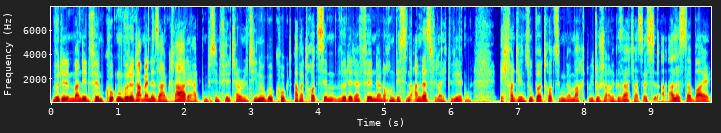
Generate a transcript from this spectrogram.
Würde man den Film gucken, würde dann am Ende sagen, klar, der hat ein bisschen viel Tarantino geguckt, aber trotzdem würde der Film dann noch ein bisschen anders vielleicht wirken. Ich fand ihn super trotzdem gemacht, wie du schon alle gesagt hast. Ist alles dabei.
